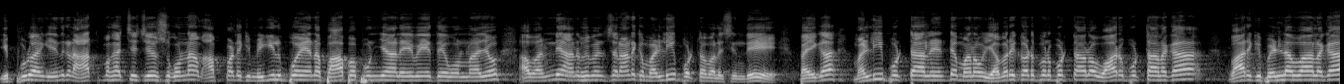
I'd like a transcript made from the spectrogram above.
ఎప్పుడు ఎందుకంటే ఆత్మహత్య చేసుకున్నా అప్పటికి మిగిలిపోయిన పాప పుణ్యాలు ఏవైతే ఉన్నాయో అవన్నీ అనుభవించడానికి మళ్ళీ పుట్టవలసిందే. పైగా మళ్ళీ పుట్టాలి అంటే మనం ఎవరి కడుపున పుట్టాలో వారు పుట్టాలగా? వారికి పెళ్ళవ్వాలగా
